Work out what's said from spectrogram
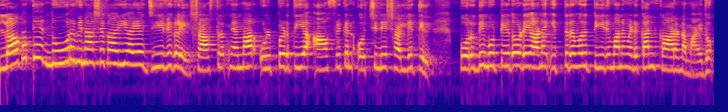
ലോകത്തെ നൂറ് വിനാശകാരിയായ ജീവികളിൽ ശാസ്ത്രജ്ഞന്മാർ ഉൾപ്പെടുത്തിയ ആഫ്രിക്കൻ ഒച്ചിന്റെ ശല്യത്തിൽ പൊറുതിമുട്ടിയതോടെയാണ് ഇത്തരമൊരു തീരുമാനമെടുക്കാൻ കാരണമായതും.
